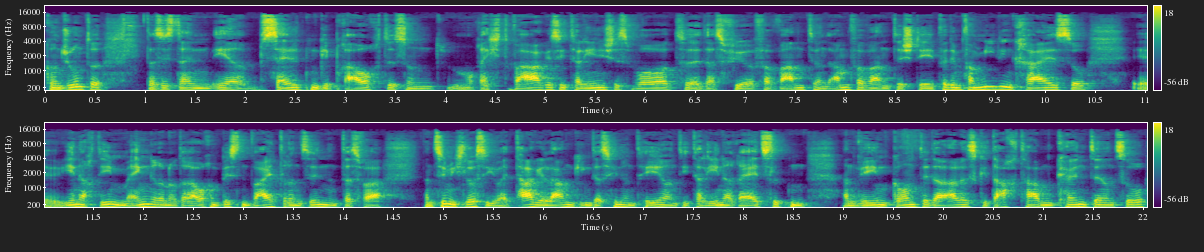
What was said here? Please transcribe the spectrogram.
Conjunto, das ist ein eher selten gebrauchtes und recht vages italienisches Wort, äh, das für Verwandte und Anverwandte steht, für den Familienkreis, so äh, je nachdem im engeren oder auch ein bisschen weiteren Sinn. Und das war dann ziemlich lustig, weil tagelang ging das hin und her und die Italiener rätselten, an wen Conte da alles gedacht haben könnte und so.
